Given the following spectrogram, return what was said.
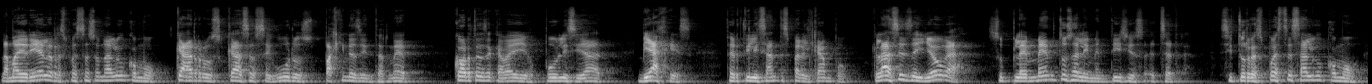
La mayoría de las respuestas son algo como carros, casas, seguros, páginas de internet, cortes de cabello, publicidad, viajes, fertilizantes para el campo, clases de yoga, suplementos alimenticios, etc. Si tu respuesta es algo como,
